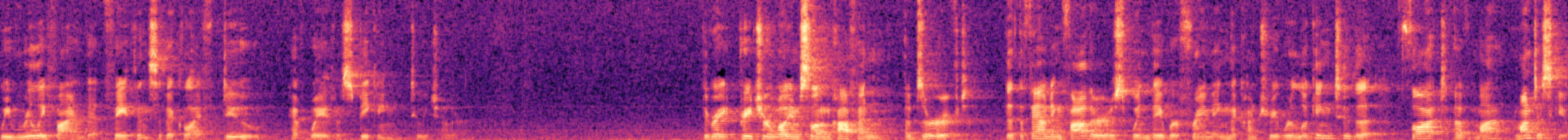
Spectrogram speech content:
we really find that faith and civic life do have ways of speaking to each other. The great preacher William Sloane Coffin observed that the founding fathers, when they were framing the country, were looking to the thought of Montesquieu.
